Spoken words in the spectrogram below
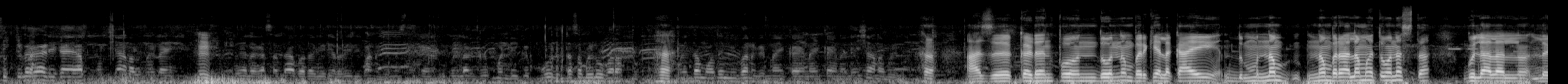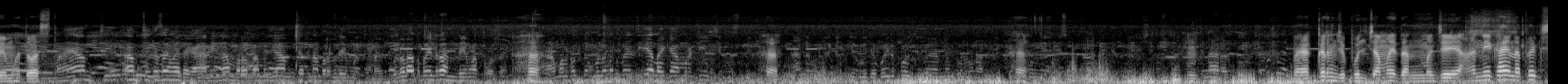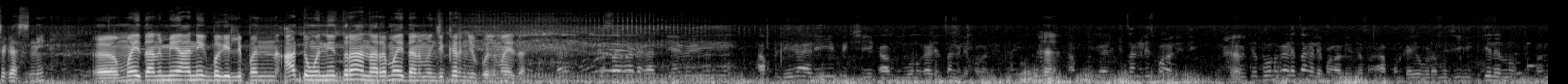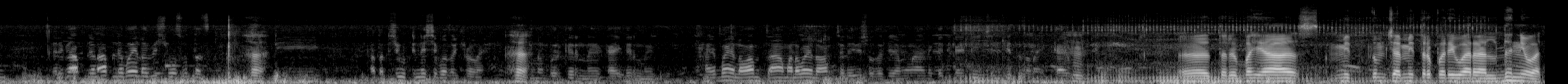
सुट्टीला गाडी काय आपण चानाला बैल आहे हम्म. बैला कसा दाबा दाबी रेला रेली भानगड नसते काय नाही. बैला गप म्हणले की बोलत तसा बैल उभा. राहतो दमवतो मी भानगड नाही काय नाही काय नाही लय शहाणा बैल हा. आज कडन पण दोन नंबर केला काय द- नंबराला महत्त्व नसतं गुलाला ल- लय महत्त्व असतं नाही आमचे आमचं कसं आहे माहिती आहे का आम्ही नंबराला म्हणजे आमच्यात नंबराला लय महत्त्व नाही गुलाबात बैल राहणं लय महत्वाचं हा. आहे आम्हाला फक्त गुलाबात बैल गेला की आम्हाला टेन्शन नसते हा. उद्या बैल पळतो बैल नंबर होणार हा. बाया करंजी पुलच्या मैदान म्हणजे अनेक आहे ना प्रेक्षकासनी मैदान मी अनेक बघितले पण आठवणीत राहणारं मैदान म्हणजे करंजी पूल मैदान कारण कसं आहे माहिती आहे का त्यावेळी आपली गाडीपेक्षा एक अजून दोन गाड्या चांगल्या पळाल्या हा. आपली गाडी चांगलीच पळाली ती हा. त्या दोन गाड्या चांगल्या पळाल्या होत्या पण आपण काही एवढं म्हणजे हे केलेलं नव्हतं पण तरी बी आपल्याला आपल्या बैला विश्वास होताच की हा. आता शेवटी नशिबाचा खेळ. आहे नंबर करणं काय करणं काय बैला हो आमचा आम्हाला बैला हो आमच्याला विश्वास आहे त्यामुळे आम्ही कधी काही टेन्शन घेतच नाही काय अं, तर भैया स- मी तुमच्या मित्रपरिवाराला धन्यवाद.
